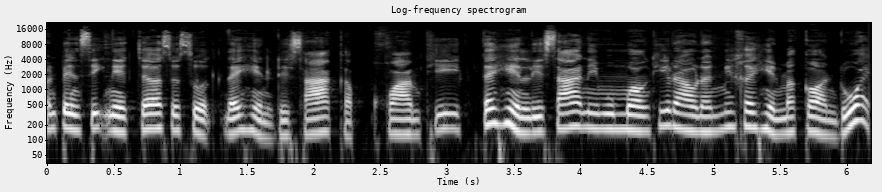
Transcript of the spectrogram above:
มันเป็นซิกเนเจอร์สุดๆได้เห็นลิซ่ากับความที่ได้เห็นลิซ่าในมุมมองที่เรานั้นไม่เคยเห็นมาก่อนด้วย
